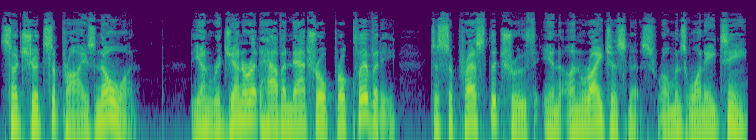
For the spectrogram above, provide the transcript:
such should surprise no one. The unregenerate have a natural proclivity to suppress the truth in unrighteousness. Romans 1:18.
